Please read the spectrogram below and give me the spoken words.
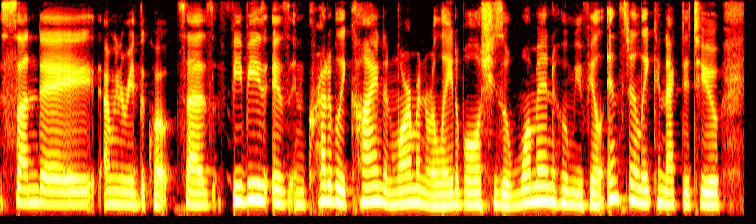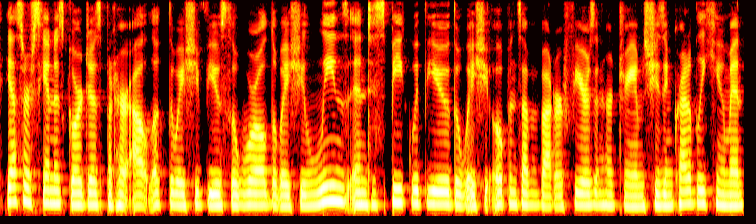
Sunday, I'm going to read the quote says Phoebe is incredibly kind and warm and relatable. She's a woman whom you feel instantly connected to. Yes, her skin is gorgeous, but her outlook, the way she views the world, the way she leans in to speak with you, the way she opens up about her fears and her dreams, she's incredibly human.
